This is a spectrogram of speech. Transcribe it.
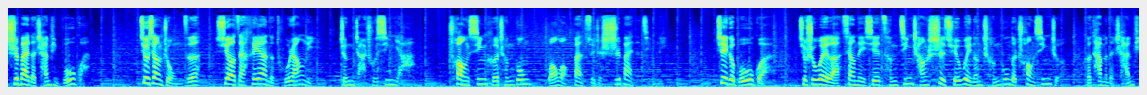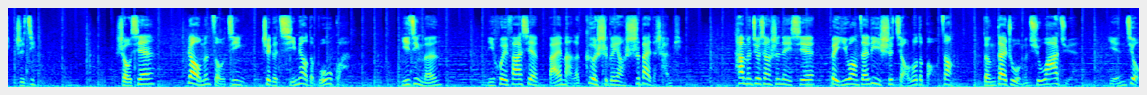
失败的产品博物馆。就像种子需要在黑暗的土壤里挣扎出新芽，创新和成功往往伴随着失败的经历。这个博物馆。就是为了向那些曾经常试却未能成功的创新者和他们的产品致敬。首先，让我们走进这个奇妙的博物馆。一进门，你会发现摆满了各式各样失败的产品，它们就像是那些被遗忘在历史角落的宝藏，等待着我们去挖掘、研究，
